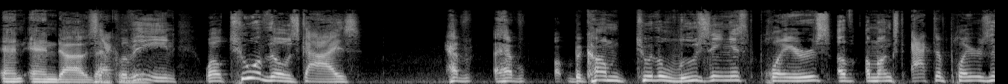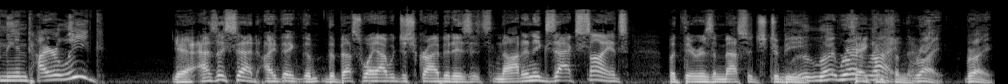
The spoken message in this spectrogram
and and uh, Zach, Zach LaVine? Well, two of those guys have have become two of the losingest players of amongst active players in the entire league. Yeah, as I said, I think the the best way I would describe it is it's not an exact science, but there is a message to be right, right, taken right, from there. Right, right.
